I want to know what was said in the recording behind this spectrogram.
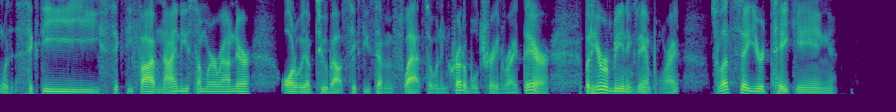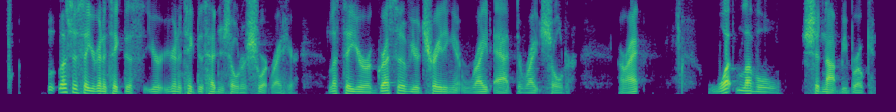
was it 60, 65, 90, somewhere around there, all the way up to about 67 flat. So an incredible trade right there. But here would be an example, right? So let's say you're taking, let's just say you're going to take this, you're, you're going to take this head and shoulders short right here. Let's say you're aggressive, you're trading it right at the right shoulder. All right. What level should not be broken.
